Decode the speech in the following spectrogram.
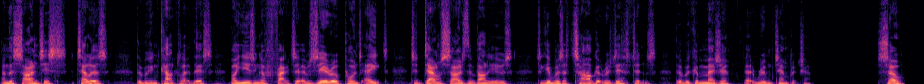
And the scientists tell us that we can calculate this by using a factor of 0.8 to downsize the values to give us a target resistance that we can measure at room temperature. So,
